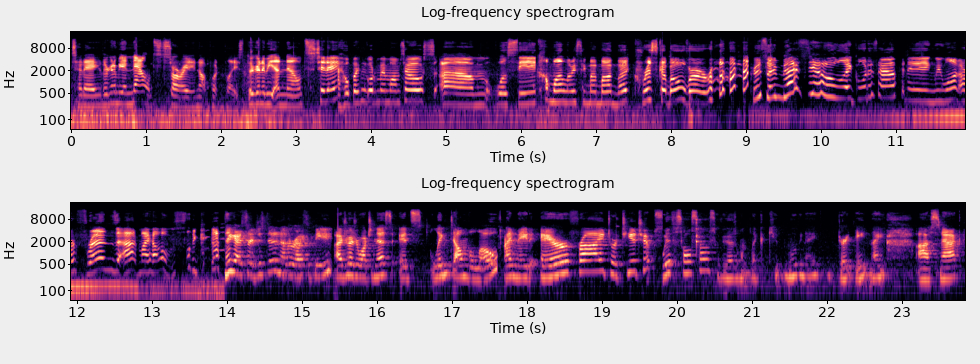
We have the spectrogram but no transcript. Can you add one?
today. They're going to be announced. Sorry, not put in place. They're going to be announced today. I hope I can go to my mom's house. Um, we'll see. Come on, let me see my mom. Let Chris come over. Chris, I miss you. Like, what is happening? We want our friends at my house. Like, hey guys, so I just did another recipe. I you guys are watching this, it's linked down below. I made air fried tortilla chips with salsa. So if you guys want like a cute movie night, date night uh, snack,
